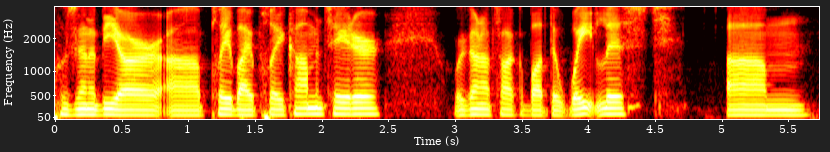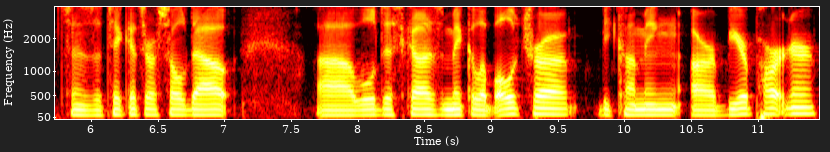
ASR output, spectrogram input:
who's going to be our play by play commentator. We're going to talk about the wait list um, since the tickets are sold out. Uh, we'll discuss Michelob Ultra becoming our beer partner.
